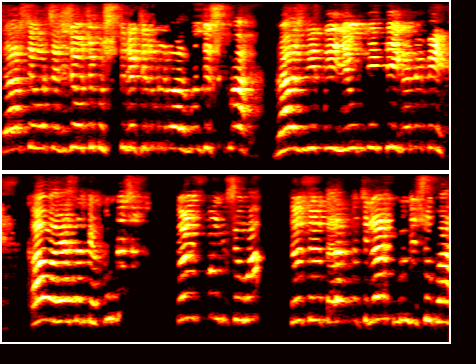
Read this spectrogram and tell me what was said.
चारशे वर्षाची जवळची कुस्ती म्हणजे राजनीती युवनीती गणमी खावा यासारख्या कुठं कळीच म्हणजे लाट म्हणजे शोभा.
